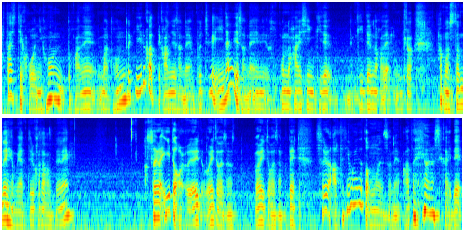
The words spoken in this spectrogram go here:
果たしてこう、日本とかね、まあ、どんだけいるかって感じですよね。ぶっちゃけいないですよね。この配信聞いて、聞いてる中で。多分、スタンドエヘムやってる方々でね、それがいいとか悪いとかじゃなくて、悪いとかじゃなくて、それは当たり前だと思うんですよね。当たり前の世界で、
